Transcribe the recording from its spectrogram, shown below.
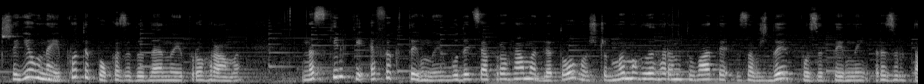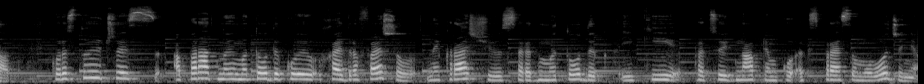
чи є в неї протипокази до даної програми, наскільки ефективною буде ця програма для того, щоб ми могли гарантувати завжди позитивний результат. Користуючись апаратною методикою Hydra Facial, найкращою серед методик, які працюють в напрямку експрес-омолодження,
